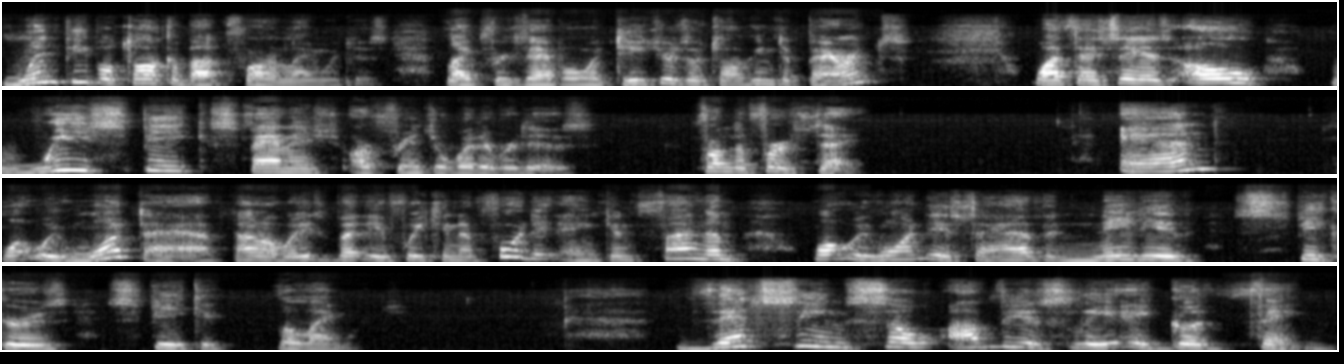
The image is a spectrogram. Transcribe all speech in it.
When people talk about foreign languages, like for example, when teachers are talking to parents, what they say is, oh, we speak Spanish or French or whatever it is from the first day. And what we want to have, not always, but if we can afford it and can find them, what we want is to have native speakers speak the language. That seems so obviously a good thing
